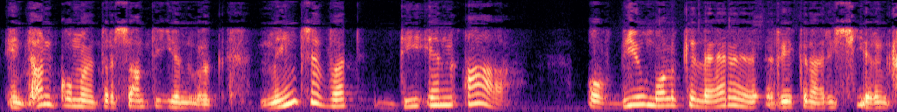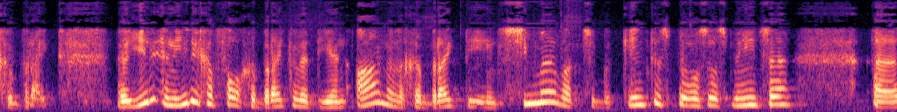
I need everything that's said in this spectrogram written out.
En dan kom 'n interessante een ook, mense wat DNA of biomolekulêre rekenarisering gebruik. Nou hier in hierdie geval gebruik hulle DNA en hulle gebruik die ensieme wat so bekend is by ons as mense uh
